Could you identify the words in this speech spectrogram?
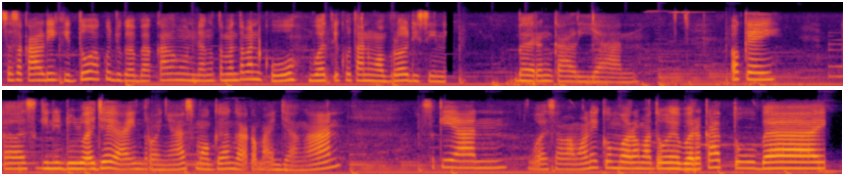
Sesekali gitu aku juga bakal ngundang teman-temanku buat ikutan ngobrol di sini bareng kalian. Oke okay, uh, eh, segini dulu aja ya intronya semoga nggak kepanjangan. Sekian wassalamualaikum warahmatullahi wabarakatuh bye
